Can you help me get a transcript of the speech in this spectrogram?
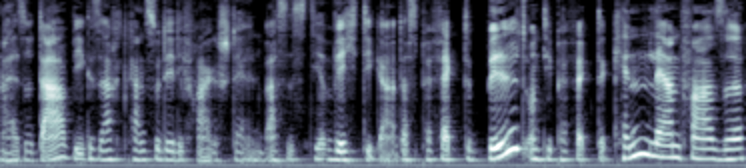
Also da, wie gesagt, kannst du dir die Frage stellen, was ist dir wichtiger? Das perfekte Bild und die perfekte Kennenlernphase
